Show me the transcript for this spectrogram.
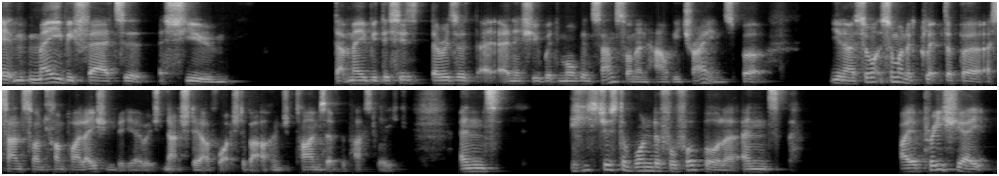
it may be fair to assume that maybe this is there is a, an issue with Morgan Sanson and how he trains, but you know, someone someone had clipped up a, a Sanson compilation video, which naturally I've watched about hundred times over the past week, and he's just a wonderful footballer, and I appreciate.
